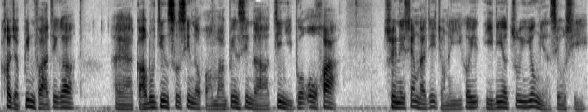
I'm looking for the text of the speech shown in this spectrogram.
或者并发这个呃高度近视性的黄斑变性的进一步恶化。所以呢，像他这种呢，一个一定要注意用眼休息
